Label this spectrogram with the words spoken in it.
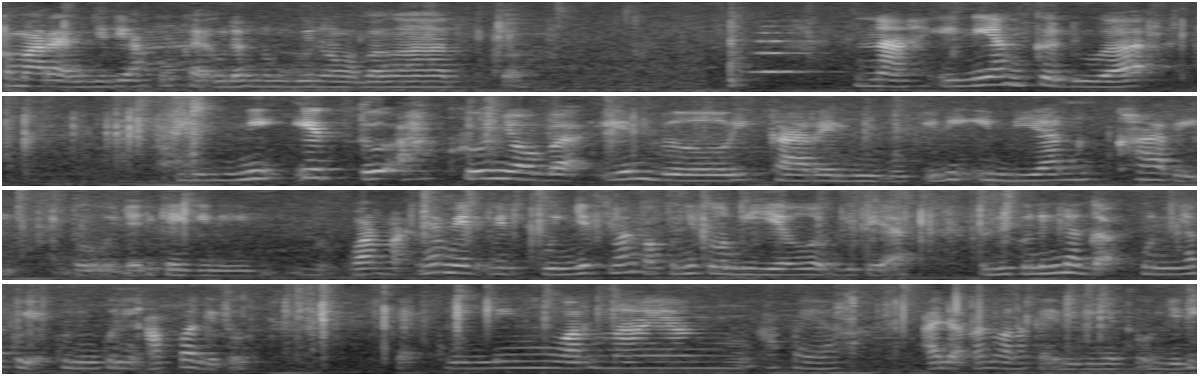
kemarin. Jadi aku kayak udah nungguin lama banget gitu. Nah ini yang kedua ini itu aku nyobain beli kare bubuk. Ini Indian curry tuh. Jadi kayak gini warnanya mirip mirip kunyit cuman kalau kunyit lebih yellow gitu ya. Lebih kuningnya agak kuningnya kayak kuning kuning apa gitu. Kayak kuning warna yang apa ya ada kan warna kayak begini tuh. Jadi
